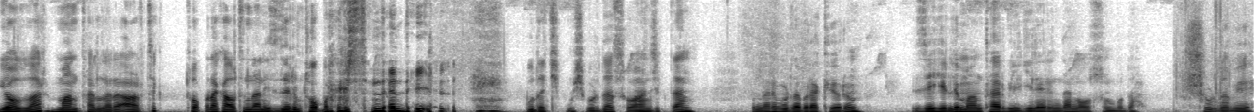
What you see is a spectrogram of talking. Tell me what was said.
yollar. Mantarları artık toprak altından izlerim. Toprak üstünden değil. Bu da çıkmış burada soğancıktan. Bunları burada bırakıyorum. Zehirli mantar bilgilerinden olsun bu da. Şurada bir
